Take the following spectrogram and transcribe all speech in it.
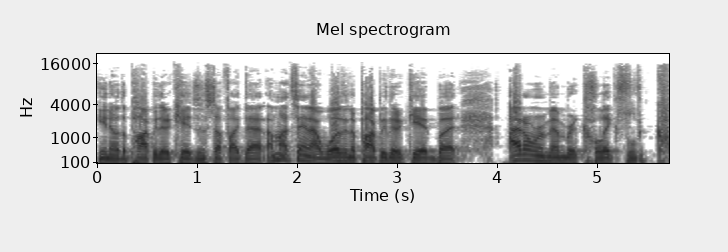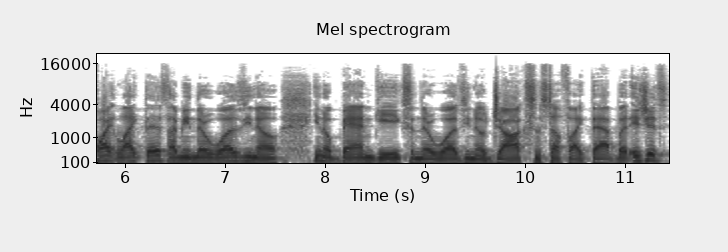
you know, the popular kids and stuff like that. I'm not saying I wasn't a popular kid, but I don't remember cliques quite like this. I mean, there was, you know, you know, band geeks and there was, you know, jocks and stuff like that, but it's just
